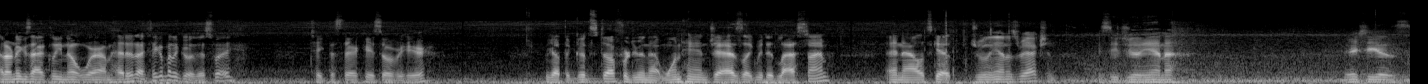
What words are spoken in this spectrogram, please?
I don't exactly know where I'm headed. I think I'm gonna go this way. Take the staircase over here. We got the good stuff. We're doing that one hand jazz like we did last time. And now let's get Julianna's reaction. You see Julianna. There she is.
